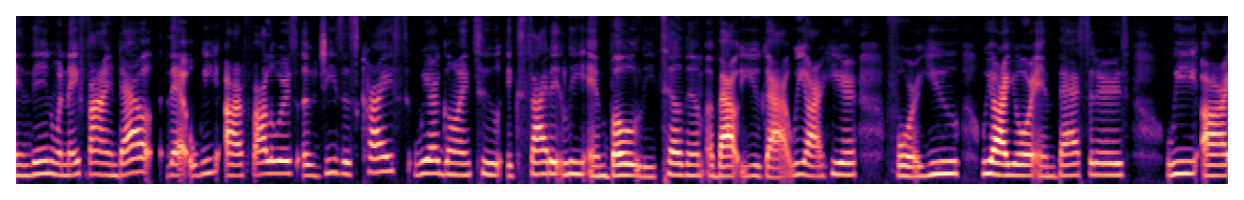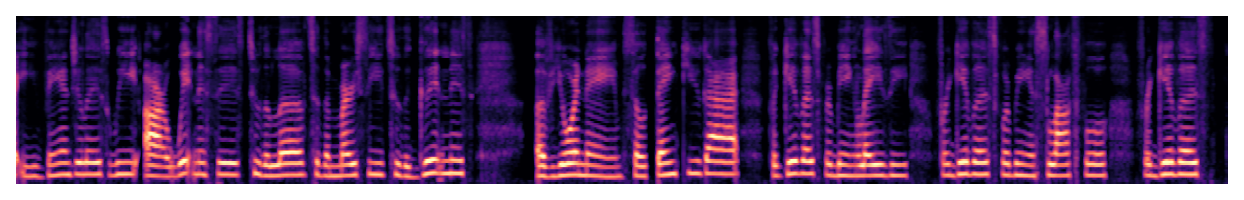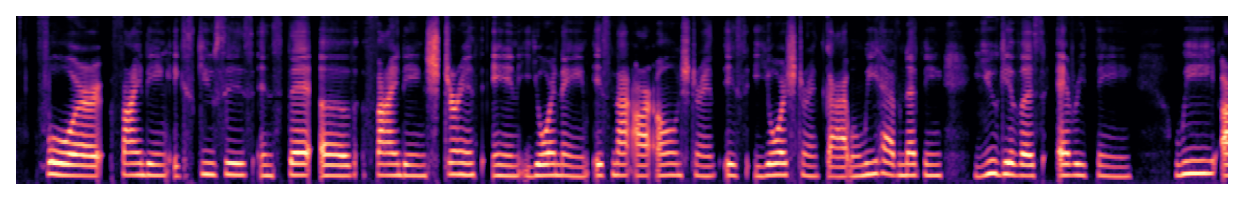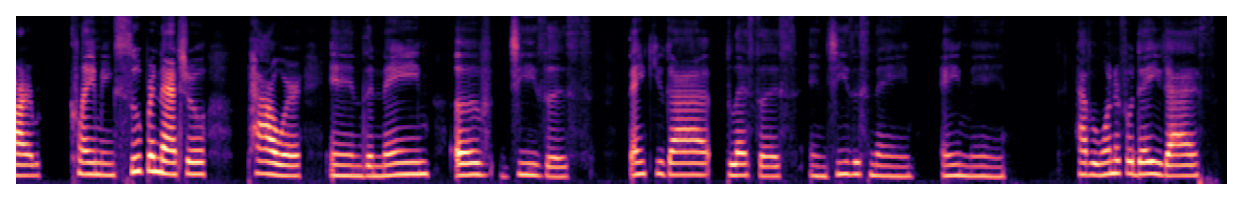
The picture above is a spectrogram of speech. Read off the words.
And then when they find out that we are followers of Jesus Christ, we are going to excitedly and boldly tell them about you, God. We are here for you. We are your ambassadors. We are evangelists. We are witnesses to the love, to the mercy, to the goodness of your name. So thank you, God. Forgive us for being lazy. Forgive us for being slothful. Forgive us for finding excuses instead of finding strength in your name. It's not our own strength, it's your strength, God. When we have nothing, you give us everything. We are claiming supernatural power in the name of Jesus. Thank you, God. Bless us. In Jesus' name, amen. Have a wonderful day, you guys.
